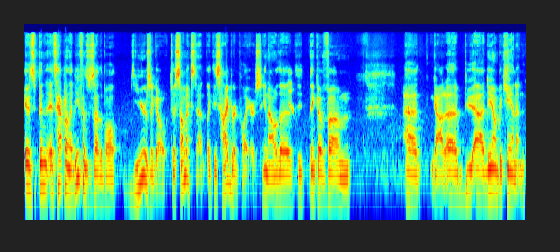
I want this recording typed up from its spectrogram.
it's been it's happened on the defensive side of the ball years ago to some extent, like these hybrid players. You know, the you think of um, God, uh, uh, Deone Bucannon,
